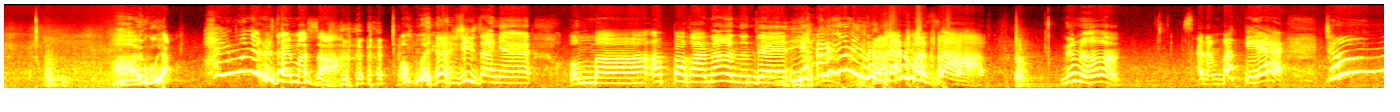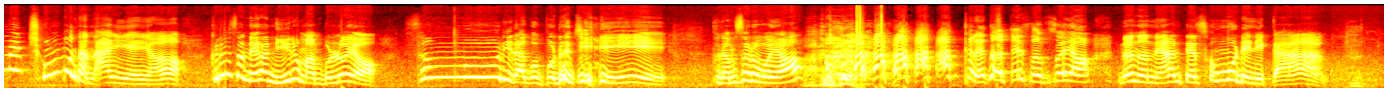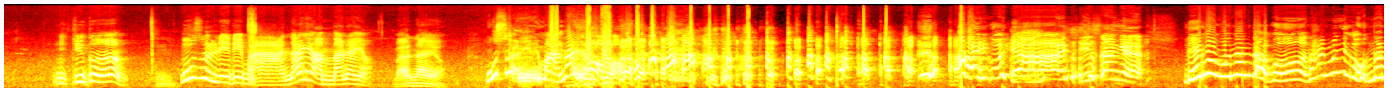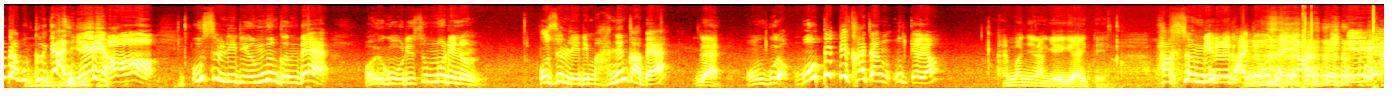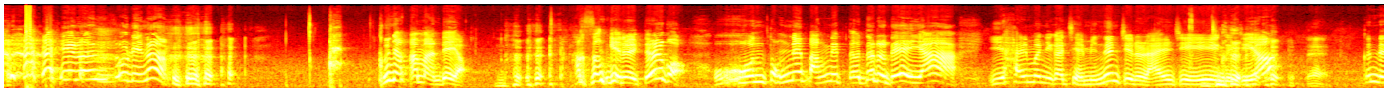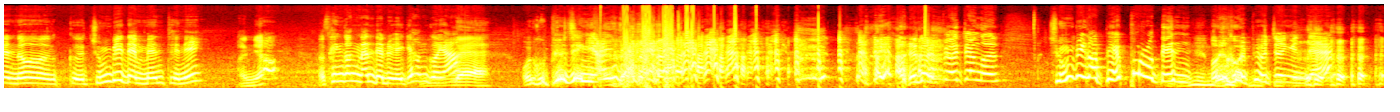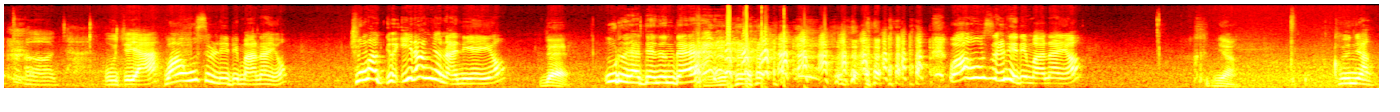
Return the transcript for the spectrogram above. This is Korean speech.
아이고야 할머니를 닮았어 엄마야 세상에 엄마 아빠가 낳았는데 이 할머니를 닮았어 너는 사랑받기에 정말 충분한 아이예요 그래서 내가 네 이름 안 불러요 선물이라고 부르지 부담스러워요? 그래도 어쩔 수 없어요 너는 내한테 선물이니까 지금 음. 웃을 일이 많아요 안 많아요? 많아요. 웃을 일이 많아요. 아이고야 세상에 내가 원한 답은 할머니가 원한 답은 그게 아니에요. 웃을 일이 없는 건데 아이고 우리 순물이는 웃을 일이 많은가 봐. 네. 어이구야 뭐 어떨 때 가장 웃겨요? 할머니랑 얘기할 때요. 확성기를 가져오세요 한피디 이런 소리는 그냥 하면 안 돼요. 학성기를 들고 온 동네 방네 떠들어대야 이 할머니가 재밌는지를 알지 그지요? 네. 근데 너그 준비된 멘트니? 아니요? 생각난 대로 얘기한 거야? 네. 얼굴 표정이 아닌데 얼굴 표정은 준비가 100%된 얼굴 표정인데 어, 자 우주야 와 웃을 일이 많아요? 중학교 1학년 아니에요? 네. 울어야 되는데 와 웃을 일이 많아요? 그냥. 그냥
